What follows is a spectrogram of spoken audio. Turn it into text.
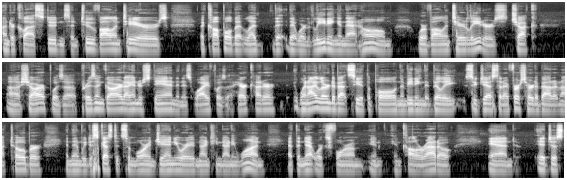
underclass students, and two volunteers. The couple that led that, that were leading in that home were volunteer leaders. Chuck uh, Sharp was a prison guard, I understand, and his wife was a hair cutter. When I learned about See at the Pole and the meeting that Billy suggested, I first heard about it in October, and then we discussed it some more in January of 1991 at the Networks Forum in, in Colorado. And it just,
